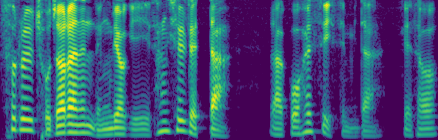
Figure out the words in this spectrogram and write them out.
술을 조절하는 능력이 상실됐다라고 할 수 있습니다. 그래서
